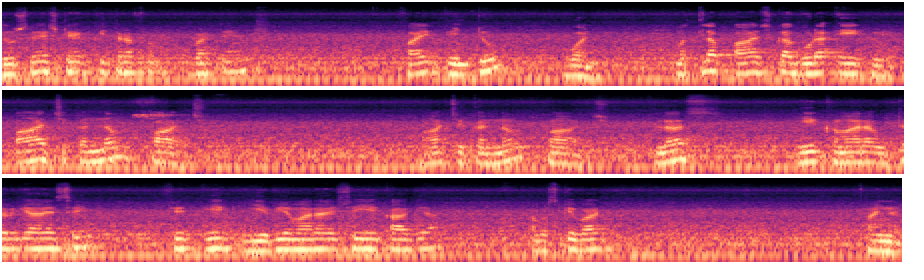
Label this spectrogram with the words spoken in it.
दूसरे स्टेप की तरफ़ बढ़ते हैं। फाइव इंटू वन मतलब पाँच का गुड़ा एक में। पाँच कन्नम पाँच। पाँच कन्नम, पाँच प्लस, एक हमारा उतर गया ऐसे, फिर एक ये भी हमारा ऐसे एक आ गया। अब उसके बाद फाइनल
